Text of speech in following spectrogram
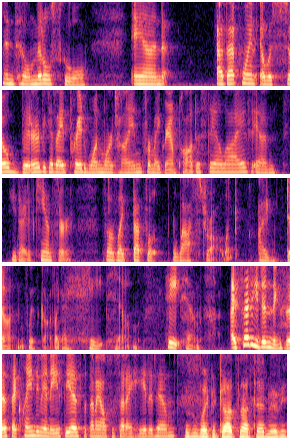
until middle school. And at that point, I was so bitter because I had prayed one more time for my grandpa to stay alive, and he died of cancer. So I was like, that's the last straw. Like, I'm done with God. Like, I hate him. Hate him. I said he didn't exist. I claimed to be an atheist, but then I also said I hated him. This is like the God's Not Dead movie.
